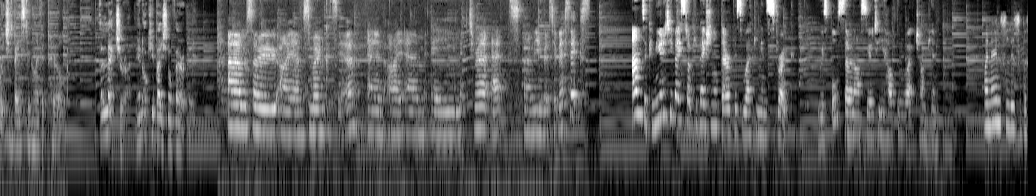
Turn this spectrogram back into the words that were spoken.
which is based in Liverpool. A lecturer in occupational therapy. Um, so I am Simone Coetzee and I am a lecturer at um, the University of Essex. And a community based occupational therapist working in stroke, who is also an RCOT health and work champion. My name's Elizabeth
